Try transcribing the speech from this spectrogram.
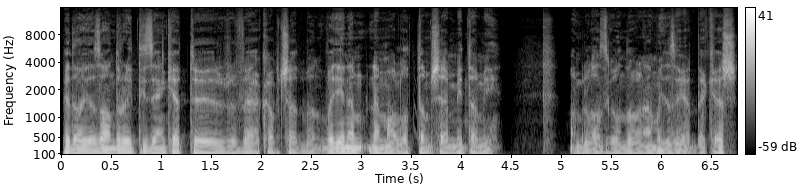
például az Android 12-vel kapcsolatban, vagy én nem, nem hallottam semmit, ami, amiről azt gondolnám, hogy az érdekes,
